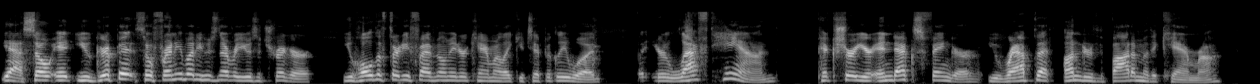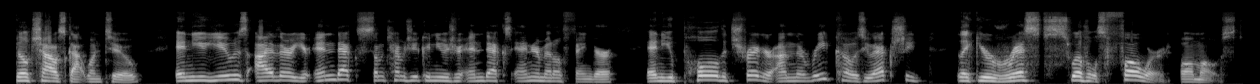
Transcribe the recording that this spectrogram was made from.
Yeah, so it you grip it. So for anybody who's never used a trigger, you hold a 35 millimeter camera like you typically would, but your left hand, picture your index finger, you wrap that under the bottom of the camera. Bill Chou's got one too. And you use either your index, sometimes you can use your index and your middle finger, and you pull the trigger. On the Ricohs, you actually like your wrist swivels forward almost.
